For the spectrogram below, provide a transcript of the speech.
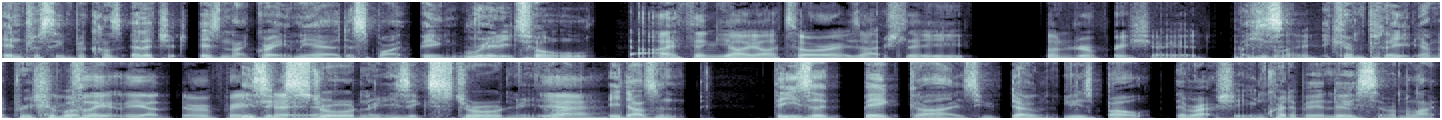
interesting because Ilicic isn't that great in the air, despite being really tall. I think Yaya Toure is actually underappreciated. He's completely underappreciated. Completely underappreciated. He's extraordinary. He's extraordinary. Like, Yeah. he doesn't. These are big guys who don't use bulk. They're actually incredibly elusive. I'm like,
